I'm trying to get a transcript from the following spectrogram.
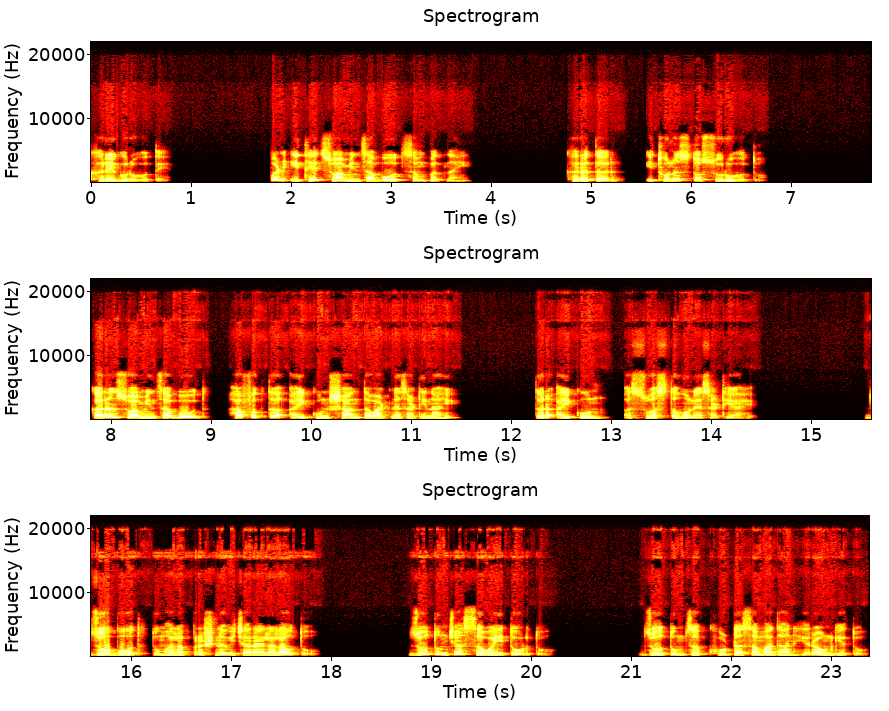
खरे गुरु होते. पण इथेच स्वामींचा बोध संपत नाही. खरं तर इथूनच तो सुरू होतो. कारण स्वामींचा बोध हा फक्त ऐकून शांत वाटण्यासाठी नाही तर ऐकून अस्वस्थ होण्यासाठी आहे. जो बोध तुम्हाला प्रश्न विचारायला लावतो जो तुमच्या सवयी तोडतो जो तुमचं खोटं समाधान हिरावून घेतो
